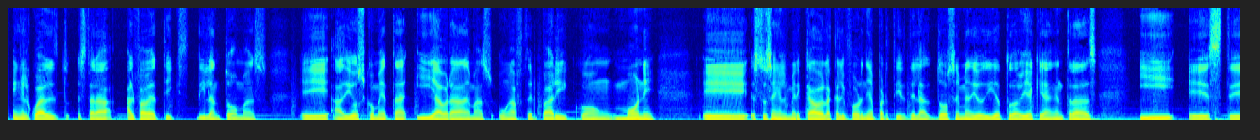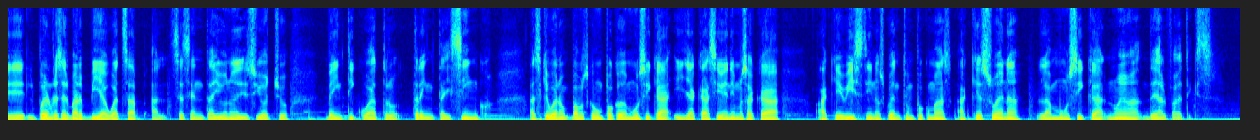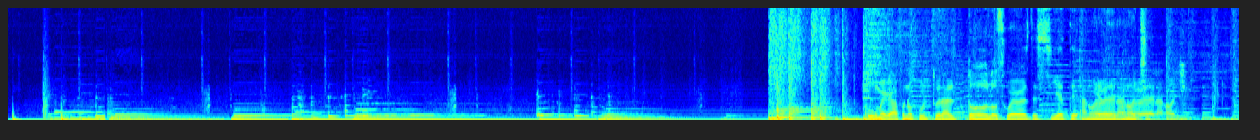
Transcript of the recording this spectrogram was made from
en el cual estará Alphabetics, Dylan Thomas, eh, Adiós Cometa y habrá además un after party con Mone. Eh, esto es en el mercado de la California a partir de las 12 mediodía, todavía quedan entradas y este pueden reservar vía WhatsApp al 61 18 24 35. Así que bueno, vamos con un poco de música y ya casi venimos acá a que Visti nos cuente un poco más a qué suena la música nueva de Alphabetics. Un megáfono cultural todos los jueves de 7 a 9 de la noche.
